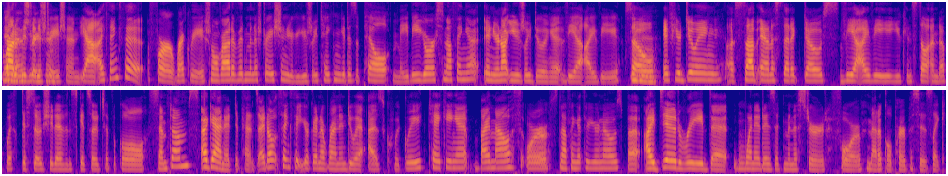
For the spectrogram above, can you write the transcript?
route of administration? Yeah, I think that for recreational route of administration, you're usually taking it as a pill. Maybe you're snuffing it, and you're not usually doing it via IV. So Mm-hmm. if you're doing a sub anesthetic dose via IV, you can still end up with dissociative and schizotypical symptoms. Again, it depends. I don't think that you're going to run into it as quickly taking it by mouth or snuffing it through your nose, but I did read that when it is administered for medical purposes, like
